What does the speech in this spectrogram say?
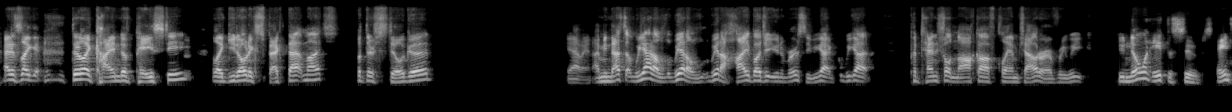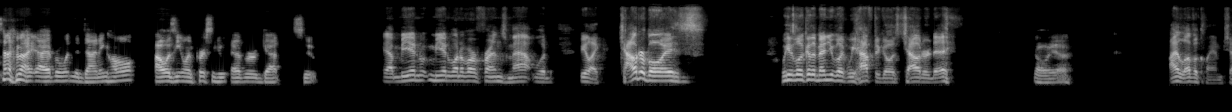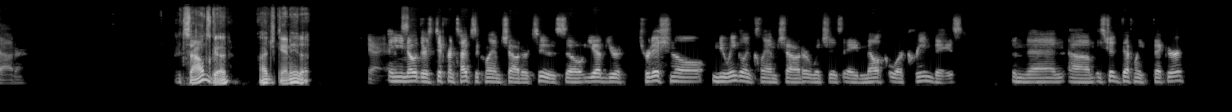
And it's like they're like kind of pasty. Like you don't expect that much, but they're still good. Yeah, man. I mean, that's we had a we had a we had a high budget university. We got we got potential knockoff clam chowder every week. Dude, no one ate the soups. Anytime I, I ever went in the dining hall, I was the only person who ever got soup. Yeah, me and me and one of our friends, Matt, would be like, "Chowder boys." We look at the menu like we have to go. It's chowder day. Oh yeah. I love a clam chowder. it sounds good. I just can't eat it. Yeah, And you know, there's different types of clam chowder too. So you have your traditional New England clam chowder, which is a milk or cream based, and then um, it's just definitely thicker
